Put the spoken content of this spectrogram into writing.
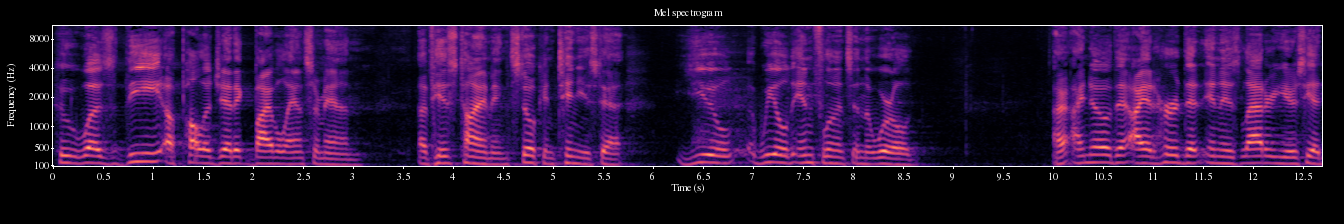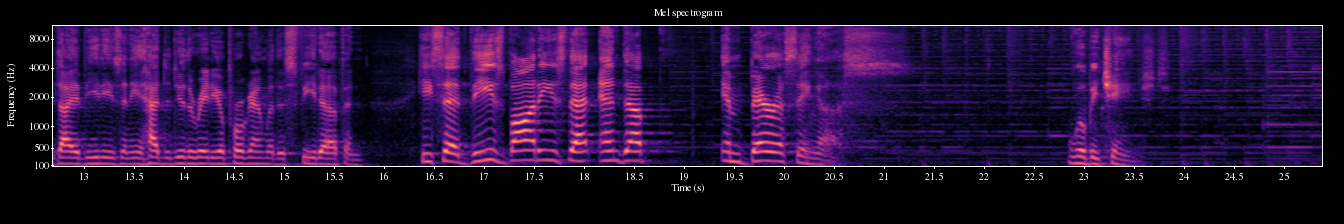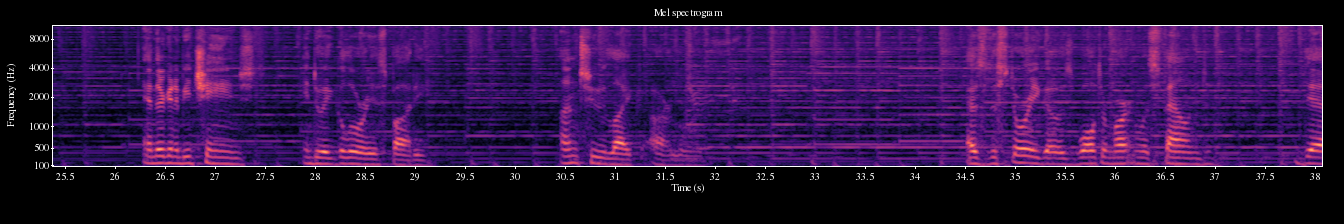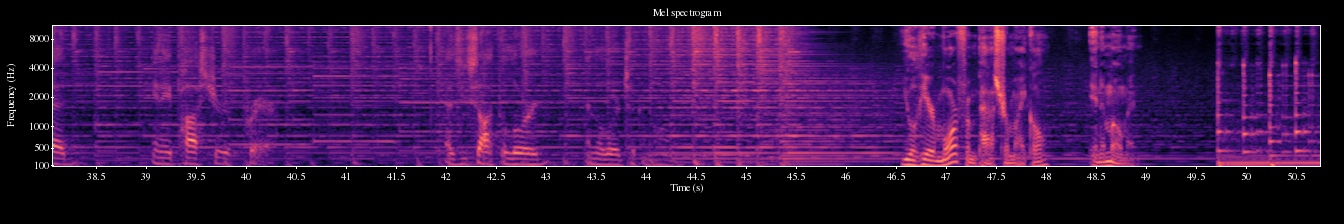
who was the apologetic Bible answer man of his time and still continues to yield, wield influence in the world. I, I know that I had heard that in his latter years he had diabetes and he had to do the radio program with his feet up. And he said, These bodies that end up embarrassing us will be changed. And they're going to be changed into a glorious body, unto like our Lord. As the story goes, Walter Martin was found dead in a posture of prayer as he sought the Lord, and the Lord took him home. You'll hear more from Pastor Michael in a moment.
